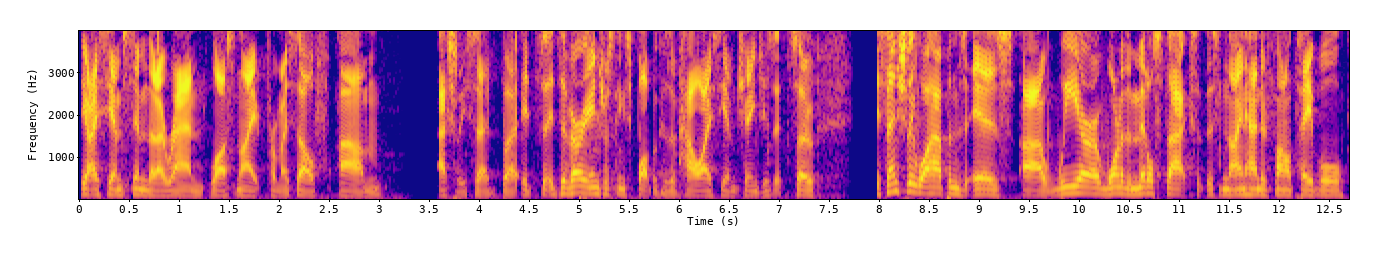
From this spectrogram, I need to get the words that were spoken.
the ICM sim that I ran last night for myself um, actually said. But it's it's a very interesting spot because of how ICM changes it. So essentially, what happens is uh, we are one of the middle stacks at this nine handed final table.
